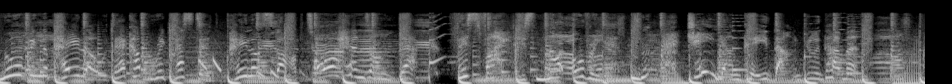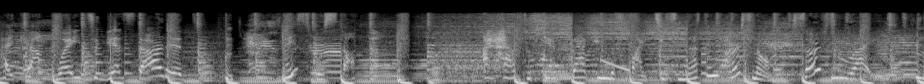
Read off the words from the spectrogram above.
Moving the payload. Backup requested. Payload stopped. All hands on deck. This fight is not over yet. 这样可以挡住他们。I can't wait to get started. This will stop them. I have to get back in the fight. It's nothing personal. Serves you right.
